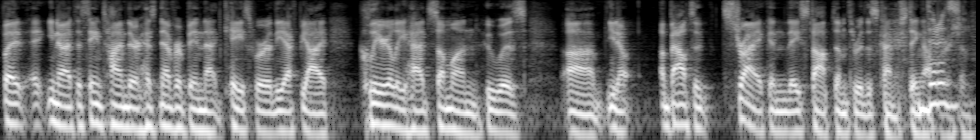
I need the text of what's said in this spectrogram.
But uh, you know, at the same time, there has never been that case where the FBI clearly had someone who was, uh, you know, about to strike, and they stopped them through this kind of sting There is operation.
